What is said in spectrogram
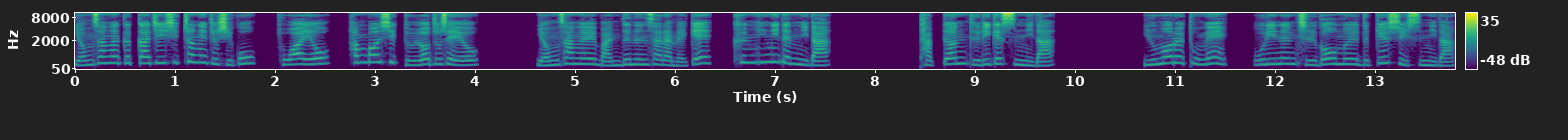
영상을 끝까지 시청해주시고 좋아요 한 번씩 눌러주세요. 영상을 만드는 사람에게 큰 힘이 됩니다. 답변 드리겠습니다. 유머를 통해 우리는 즐거움을 느낄 수 있습니다.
